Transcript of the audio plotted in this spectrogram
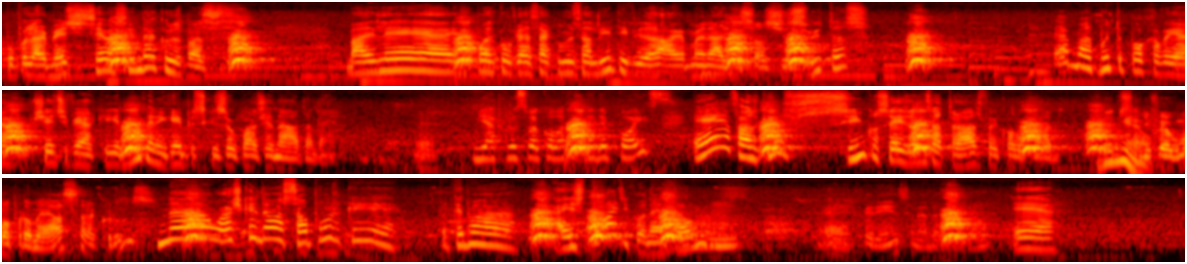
Popularmente Seu Senho da Cruz, mas, mas ele, é- ele pode colocar essa cruz ali devido à homenagem aos jesuítas. É, mas muito pouca gente vem aqui, nunca ninguém pesquisou quase nada, né? E a cruz foi colocada depois? É, faz uns 5, 6 anos atrás foi colocado. Daniel. E foi alguma promessa a cruz? Não, acho que não, é só porque tem uma, é histórico, né? Então, Referência, né, da região. É.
